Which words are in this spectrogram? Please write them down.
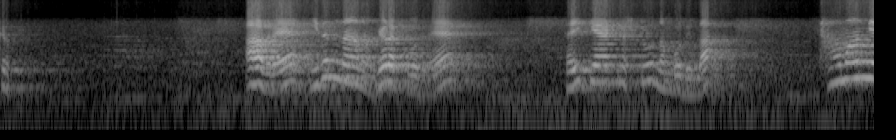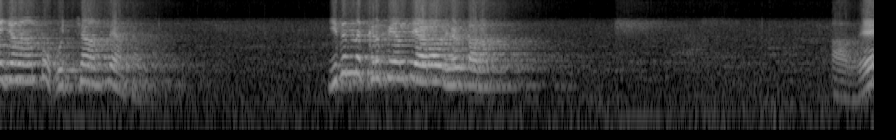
ಕೃಪೆ. ಆದರೆ ಇದನ್ನ ನಾನು ಹೇಳಕ್ಕೆ ಹೋದ್ರೆ ಸೈಕ್ಯಾಟ್ರಿಸ್ಟು ನಂಬೋದಿಲ್ಲ. ಸಾಮಾನ್ಯ ಜನ ಅಂತೂ ಹುಚ್ಚ ಅಂತ ಹೇಳ್ತಾರೆ ಇದನ್ನ ಕೃಪೆ ಅಂತ ಯಾರಾದರೂ ಹೇಳ್ತಾರ? ಆದರೆ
